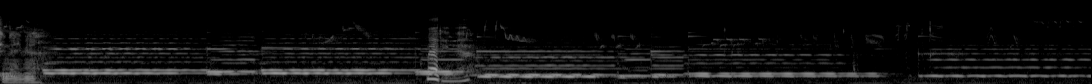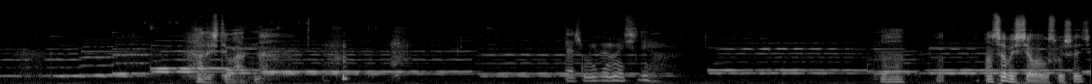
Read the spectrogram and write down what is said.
Ci na imię? Maryna. Aleś ty ładna. Też mi wymyślił. A co byś chciała usłyszeć?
